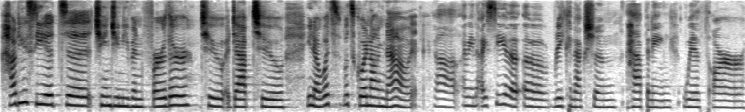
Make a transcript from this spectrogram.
How do you see it uh, changing even further to adapt to, you know, what's what's going on now? Uh, I mean, I see a, a, reconnection happening with our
